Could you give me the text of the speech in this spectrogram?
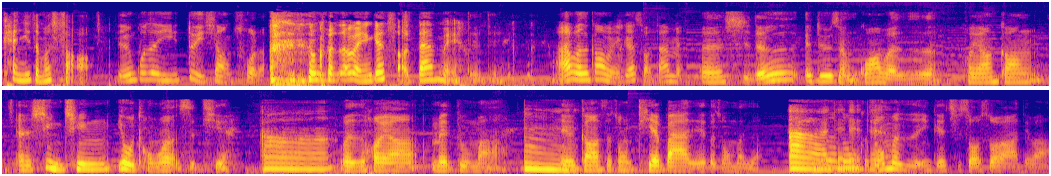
看你怎么扫，有人觉得伊对象错了，我觉着勿应该扫耽美。对对，也勿是讲勿应该扫耽美。呃，前头一段辰光勿是好像讲呃性侵幼童的事体，啊，勿是好像蛮多嘛。嗯。还有讲这种贴吧侪搿种物事。啊，对对对。搿种物事应该去扫扫啊，对伐？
